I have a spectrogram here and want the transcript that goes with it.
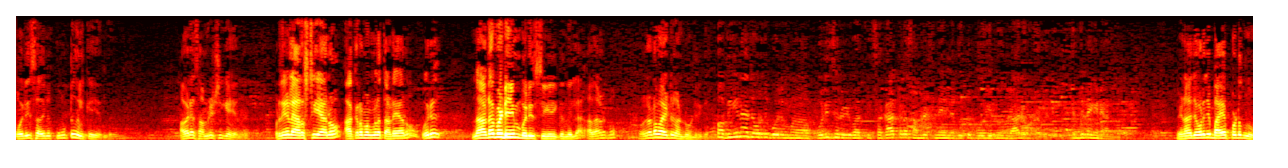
പോലീസ് അതിന് കൂട്ടുനിൽക്കുകയെന്ന് അവരെ സംരക്ഷിക്കുകയെന്ന് പ്രതികളെ അറസ്റ്റ് ചെയ്യാനോ അക്രമങ്ങൾ തടയാനോ ഒരു നടപടിയും പോലീസ് സ്വീകരിക്കുന്നില്ല. അതാണ് ഇപ്പോൾ പ്രകടമായിട്ട് കണ്ടുകൊണ്ടിരിക്കുന്നത്. വീണ ജോർജ് പോലും പോലീസിനെ ഒഴിവാക്കി സഖാക്കളെ സംരക്ഷണയിൽ വീണ ജോർജ് ഭയപ്പെടുന്നു.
